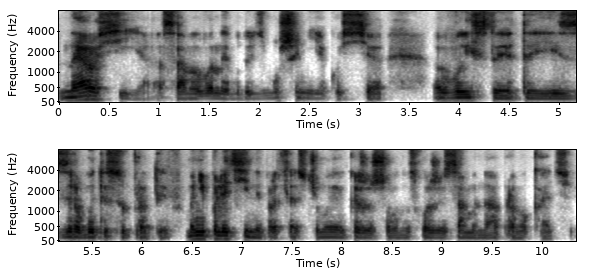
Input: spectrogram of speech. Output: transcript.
не Росія, а саме вони будуть змушені якось вистояти і зробити супротив. Маніпуляційний процес, чому я кажу, що воно схоже саме на провокацію.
